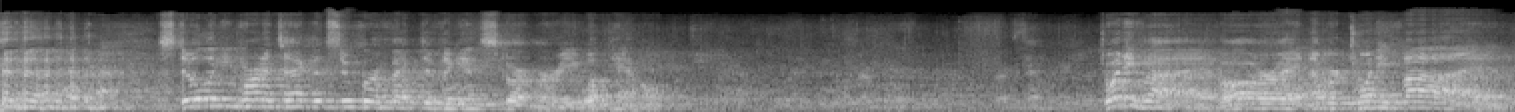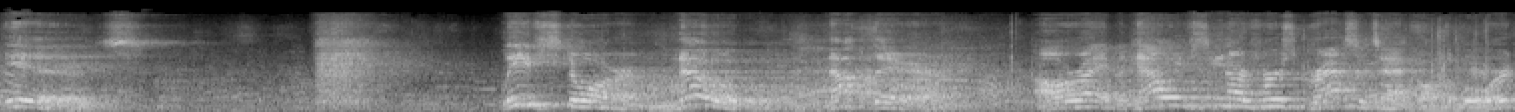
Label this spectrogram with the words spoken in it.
Still looking for an attack that's super effective against Skarmory. What panel? 25. All right, number 25 is Leaf Storm. No, not there. All right, but now we've seen our first grass attack on the board.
